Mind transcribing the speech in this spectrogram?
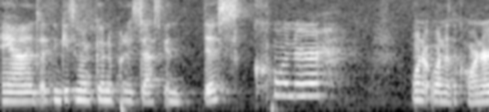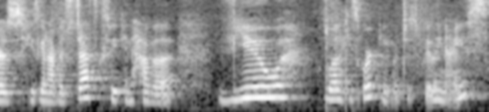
And I think he's gonna put his desk in this corner, one, one of the corners. He's gonna have his desk so he can have a view while he's working, which is really nice.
